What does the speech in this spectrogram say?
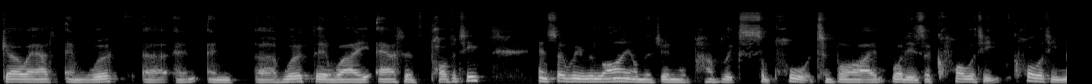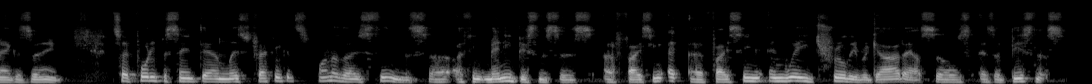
go out and work uh, and, and uh, work their way out of poverty And so we rely on the general public's support to buy what is a quality quality magazine. So 40% down less traffic. It's one of those things uh, I think many businesses are facing, uh, facing, and we truly regard ourselves as a business.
